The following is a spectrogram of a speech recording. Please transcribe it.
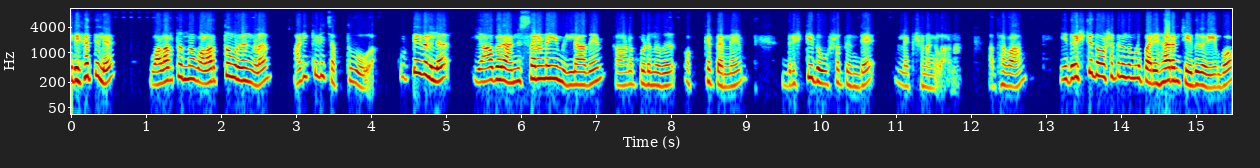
ഗൃഹത്തിൽ വളർത്തുന്ന വളർത്തു മൃഗങ്ങൾ അടിക്കടി ചത്തുപോവുക കുട്ടികളിൽ യാതൊരു അനുസരണയും ഇല്ലാതെ കാണപ്പെടുന്നത് ഒക്കെ തന്നെ ദൃഷ്ടിദോഷത്തിന്റെ ലക്ഷണങ്ങളാണ്. അഥവാ ഈ ദൃഷ്ടിദോഷത്തിന് നമ്മൾ പരിഹാരം ചെയ്തു കഴിയുമ്പോൾ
